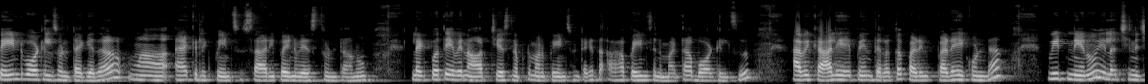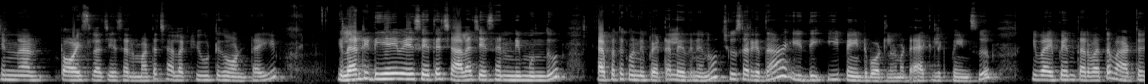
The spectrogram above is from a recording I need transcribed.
పెయింట్ బాటిల్స్ ఉంటాయి కదా యాక్రిలిక్ పెయింట్స్ శారీ పైన వేస్తుంటాను. లేకపోతే ఏవైనా ఆర్ట్ చేసినప్పుడు మన పెయింట్స్ ఉంటాయి కదా ఆ పెయింట్స్ అనమాట ఆ బాటిల్స్. అవి ఖాళీ అయిపోయిన తర్వాత పడి పడేయకుండా వీటిని నేను ఇలా చిన్న చిన్న టాయ్స్లా చేశాను అనమాట చాలా క్యూట్గా ఉంటాయి. ఇలాంటి డిఐవేస్ అయితే చాలా చేశానండి ముందు కాకపోతే కొన్ని పెట్టలేదు నేను. చూసారు కదా ఇది ఈ పెయింట్ బాటిల్ అనమాట యాక్రిలిక్ పెయింట్స్. ఇవి అయిపోయిన తర్వాత వాటితో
